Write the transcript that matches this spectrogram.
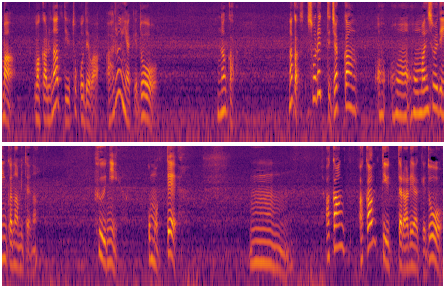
まあ分かるなっていうとこではあるんやけどなんかなんかそれって若干ほほんまにそれでいいんかなみたいな風に思ってうんあかんあかんって言ったらあれやけど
